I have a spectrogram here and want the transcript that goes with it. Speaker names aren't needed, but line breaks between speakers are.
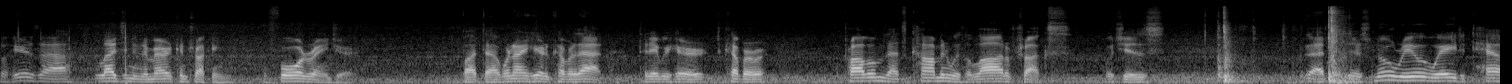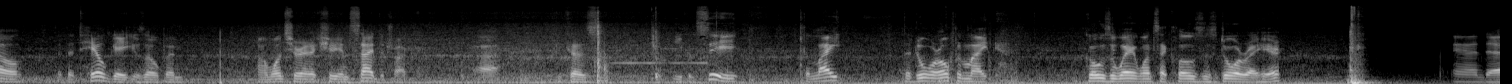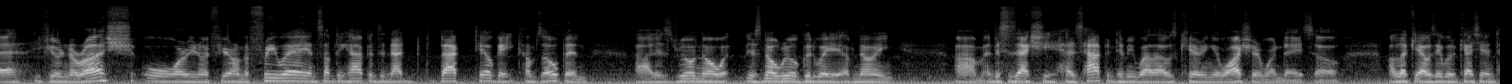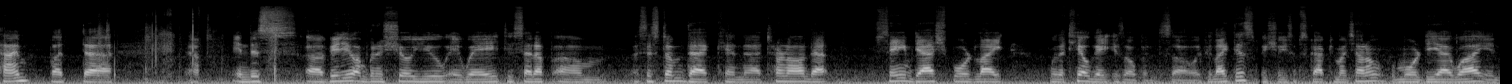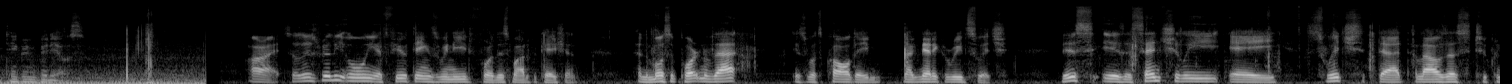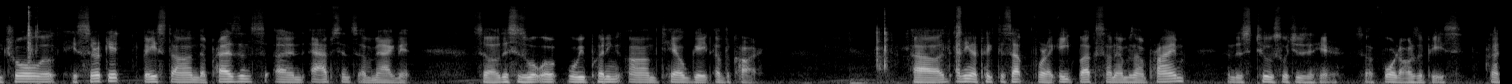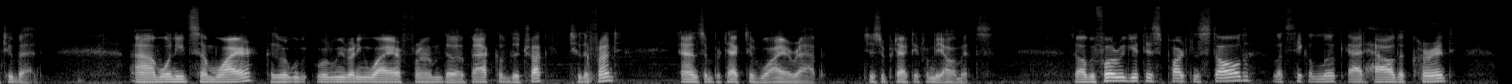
So here's a legend in American trucking, the Ford Ranger. But uh, we're not here to cover that. Today we're here to cover a problem that's common with a lot of trucks, which is that there's no real way to tell that the tailgate is open uh, once you're actually inside the truck. Uh, because you can see the light, the door open light, goes away once I close this door right here. And uh, if you're in a rush or you know if you're on the freeway and something happens and that back tailgate comes open, uh, there's real no there's no real good way of knowing. Um, and this is actually has happened to me while I was carrying a washer one day. So I'm lucky I was able to catch it in time. But uh, in this uh, video, I'm going to show you a way to set up um, a system that can uh, turn on that same dashboard light when the tailgate is open. So if you like this, make sure you subscribe to my channel for more DIY and tinkering videos. Alright, so there's really only a few things we need for this modification. And the most important of that is what's called a magnetic reed switch. This is essentially a switch that allows us to control a circuit based on the presence and absence of magnet. So this is what we'll, we'll be putting on the tailgate of the car. Uh, I think I picked this up for like eight bucks on Amazon Prime, and there's two switches in here, so four dollars a piece. Not too bad. Um, we'll need some wire because we're, we're going to be running wire from the back of the truck to the front, and some protective wire wrap just to protect it from the elements. So before we get this part installed, let's take a look at how the current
